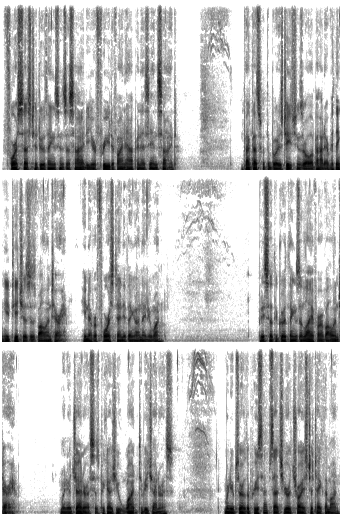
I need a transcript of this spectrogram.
force us to do things in society, you're free to find happiness inside. In fact, that's what the Buddha's teachings are all about. Everything he teaches is voluntary. He never forced anything on anyone. But he said the good things in life are voluntary. When you're generous, it's because you want to be generous. When you observe the precepts, that's your choice to take them on.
